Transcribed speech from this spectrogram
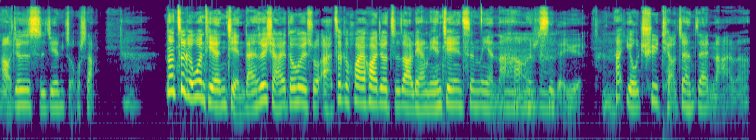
好，就是时间轴上。嗯、那这个问题很简单，所以小孩都会说啊，这个画一画就知道两年见一次面呐、啊，好，二十四个月。嗯、那有趣挑战在哪呢？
